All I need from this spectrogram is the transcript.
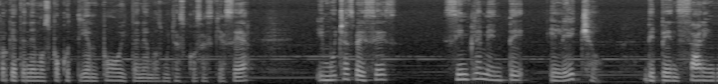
porque tenemos poco tiempo y tenemos muchas cosas que hacer. Y muchas veces simplemente el hecho de pensar en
